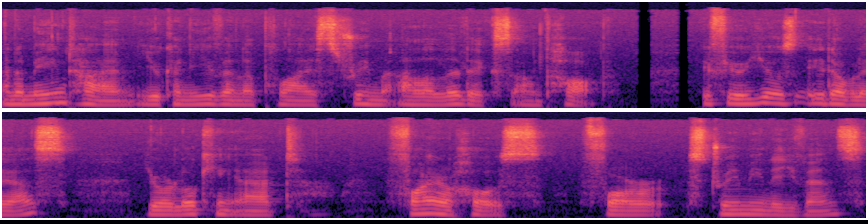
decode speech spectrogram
In the meantime, you can even apply stream analytics on top. If you use AWS, you're looking at Firehose for streaming the events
